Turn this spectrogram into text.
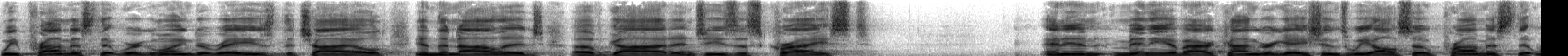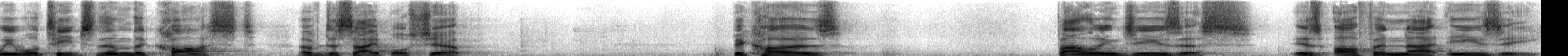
We promise that we're going to raise the child in the knowledge of God and Jesus Christ. And in many of our congregations, we also promise that we will teach them the cost of discipleship. Because following Jesus is often not easy,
